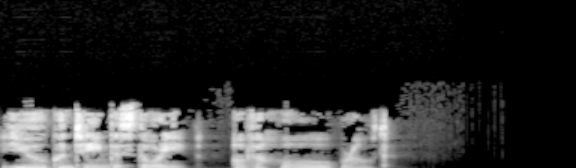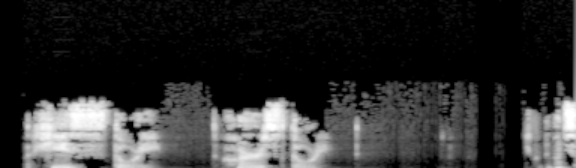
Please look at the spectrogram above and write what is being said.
You contain the story of the whole world. His story, her story. That's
